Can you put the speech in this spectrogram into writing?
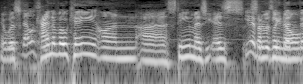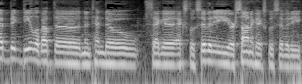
it was, That was kind of okay on uh, Steam, as you, as Yeah, some but it was of like you know. that, that big deal about the Nintendo Sega exclusivity or Sonic exclusivity,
